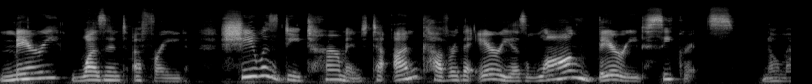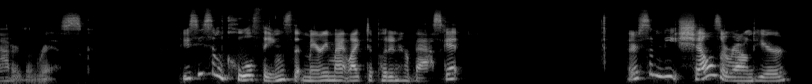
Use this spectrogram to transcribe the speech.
Mary wasn't afraid. She was determined to uncover the area's long buried secrets, no matter the risk. Do you see some cool things that Mary might like to put in her basket? There's some neat shells around here.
